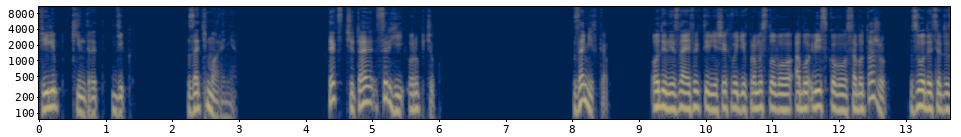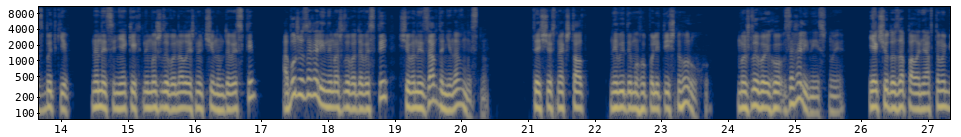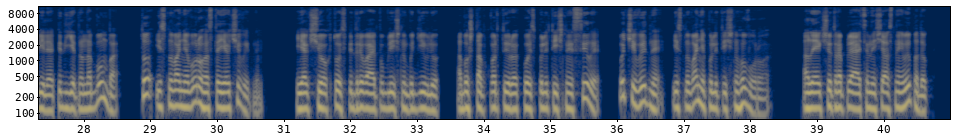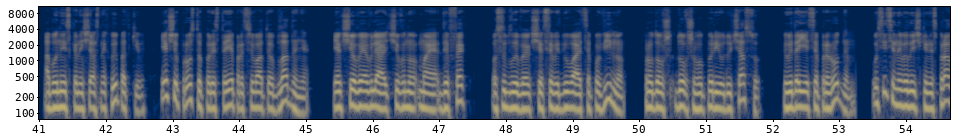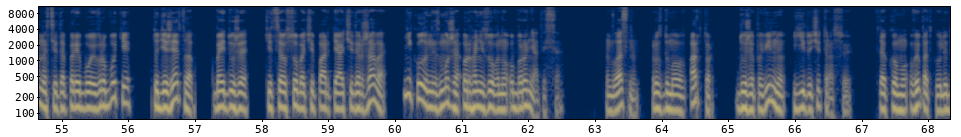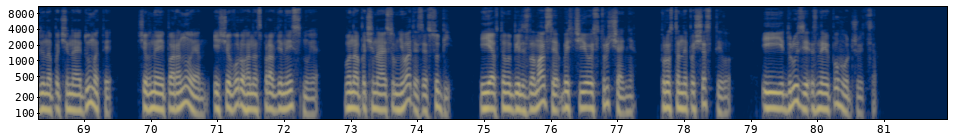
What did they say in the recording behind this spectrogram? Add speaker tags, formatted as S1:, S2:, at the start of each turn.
S1: Філіп Кіндрет Дік. Затьмарення. Текст читає Сергій Оробчук. Замітка. Один із найефективніших видів промислового або військового саботажу зводиться до збитків, нанесення яких неможливо належним чином довести, або ж взагалі неможливо довести, що вони завдані навмисно. Це щось на кшталт невидимого політичного руху. Можливо, його взагалі не існує. Якщо до запалення автомобіля під'єднана бомба, то існування ворога стає очевидним. І якщо хтось підриває публічну будівлю або штаб-квартиру якоїсь політичної сили, очевидне існування політичного ворога. Але якщо трапляється нещасний випадок або низка нещасних випадків, якщо просто перестає працювати обладнання, якщо виявляють, що воно має дефект, особливо якщо все відбувається повільно впродовж довшого періоду часу і видається природним, усі ці невеличкі несправності та перебої в роботі, тоді жертва, байдуже чи це особа, чи партія, чи держава, ніколи не зможе організовано оборонятися. Власне, роздумував Арктор, дуже повільно їдучи трасою. В такому випадку людина починає думати, що в неї параноя і що ворога насправді не існує. Вона починає сумніватися в собі. Її автомобіль зламався без чиєгось втручання, просто не пощастило, і її друзі з нею погоджуються.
